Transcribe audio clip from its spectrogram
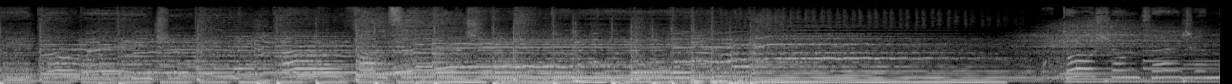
你的位置。我多想再见你，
